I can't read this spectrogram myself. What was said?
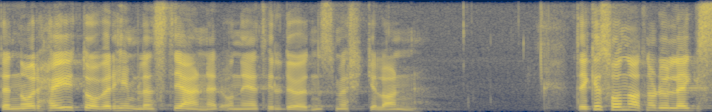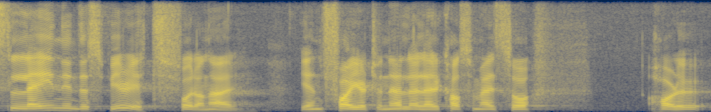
Den når høyt over himmelens stjerner og ned til dødens mørke land. Det er ikke sånn at når du legger 'slain in the spirit' foran her, i en firetunnel eller hva som helst, så har du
